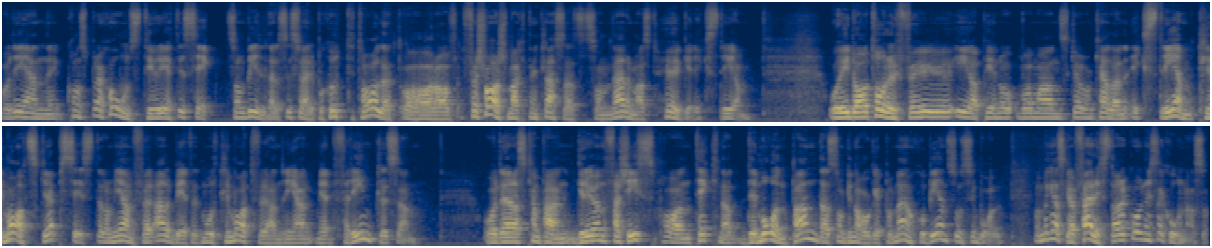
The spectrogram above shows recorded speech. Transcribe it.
och det är en konspirationsteoretisk sekt som bildades i Sverige på 70-talet och har av Försvarsmakten klassats som närmast högerextrem. Och idag torgför ju EAP vad man ska kalla en extrem klimatskepsis där de jämför arbetet mot klimatförändringar med förintelsen. Och deras kampanj Grön fascism har en tecknad demonpanda som gnager på människoben som symbol. De är en ganska färgstark organisation alltså.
